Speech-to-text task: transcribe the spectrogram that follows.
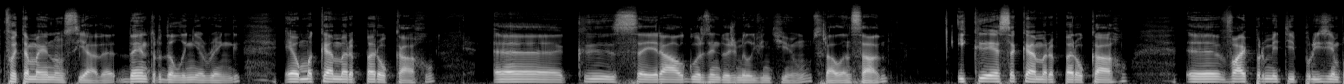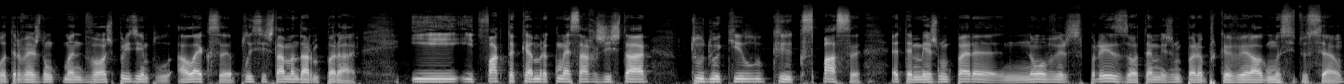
que foi também anunciada dentro da linha Ring é uma câmara para o carro uh, que sairá alguns em 2021, será lançado, e que essa câmara para o carro uh, vai permitir, por exemplo, através de um comando de voz, por exemplo, Alexa, a polícia está a mandar-me parar, e, e de facto a câmara começa a registar tudo aquilo que, que, se passa, até mesmo para não haver surpresas ou até mesmo para precaver alguma situação.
